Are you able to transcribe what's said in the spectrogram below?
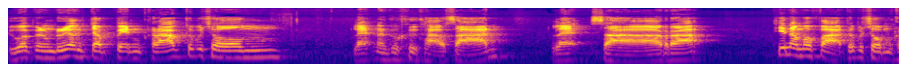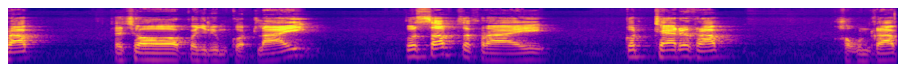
ถือว่าเป็นเรื่องจำเป็นครับท่านผู้ชม และนั่นก็คือข่าวสารและสาระที่นำมาฝากท่านผู้ชมครับ ถ้าชอบก็อย่าลืมกดไลค์ กด Subscribe กดแชร์ด้วยครับ ขอบคุณครับ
